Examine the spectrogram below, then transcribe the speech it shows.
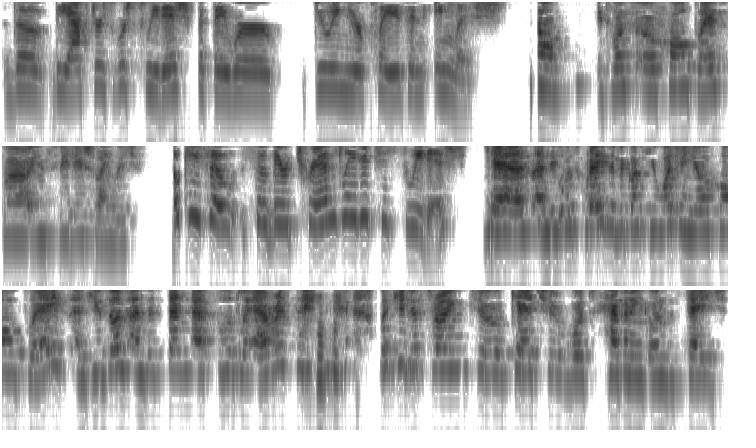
the, the actors were Swedish, but they were doing your plays in English. No, it was a whole place were in Swedish language. Okay, so so they're translated to Swedish. Yes, and it was crazy because you're watching your whole place and you don't understand absolutely everything, but you're just trying to catch what's happening on the stage.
